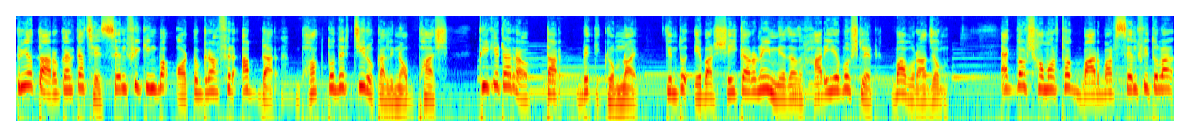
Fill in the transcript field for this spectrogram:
প্রিয় তারকার কাছে সেলফি কিংবা অটোগ্রাফের আবদার, ভক্তদের চিরকালীন অভ্যাস। ক্রিকেটাররাও তার ব্যতিক্রম নয়, কিন্তু এবার সেই কারণেই মেজাজ হারিয়ে বসলেন বাবর আজম। একদল সমর্থক বারবার সেলফি তোলার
